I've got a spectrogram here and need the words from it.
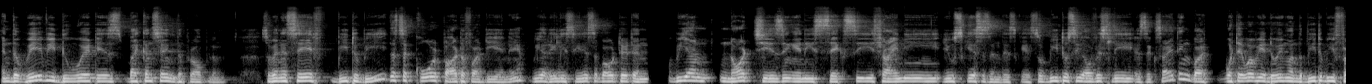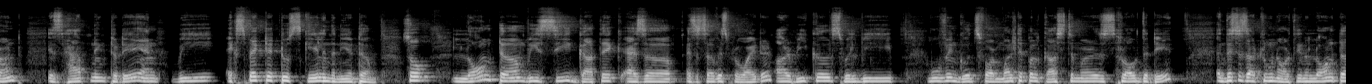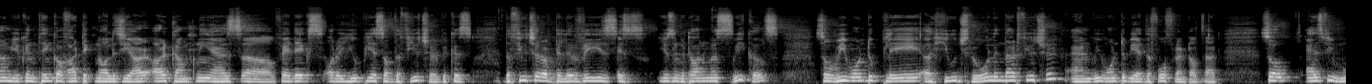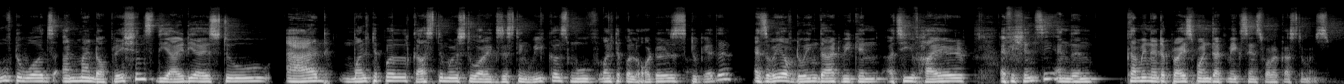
And the way we do it is by considering the problem. So when I say B2B, that's a core part of our DNA. We are really serious about it and we are not chasing any sexy, shiny use cases in this case. So B2C obviously is exciting, but whatever we are doing on the B2B front is happening today and we expect it to scale in the near term. So long term, we see Gatik as a, as a service provider. Our vehicles will be moving goods for multiple customers throughout the day. And this is our true north. You know, long term, you can think of our technology, our, our company as uh, FedEx or a UPS of the future because the future of deliveries is using autonomous vehicles. So we want to play a huge role in that future and we want to be at the forefront of that. So as we move towards unmanned operations, the idea is to add multiple customers to our existing vehicles, move multiple orders together. As a way of doing that, we can achieve higher efficiency and then come in at a price point that makes sense for our customers.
